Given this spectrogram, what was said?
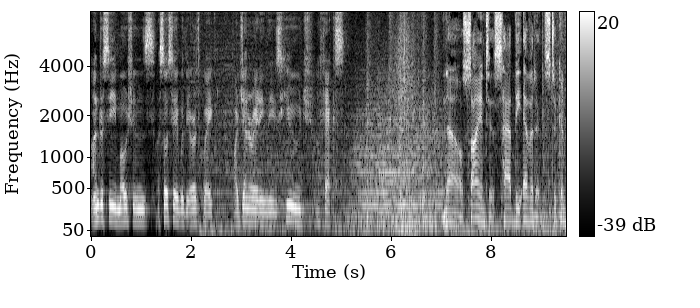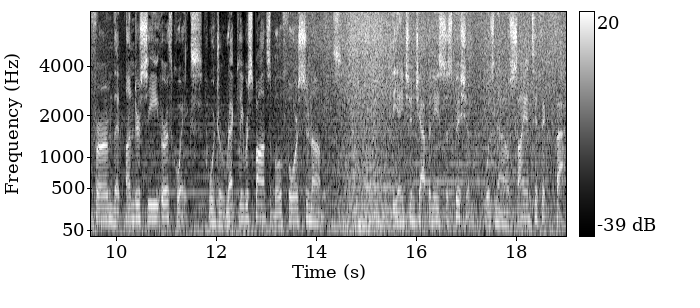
undersea motions associated with the earthquake are generating these huge effects. Now, scientists had the evidence to confirm that undersea earthquakes were directly responsible for tsunamis. The ancient Japanese suspicion was now scientific fact.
